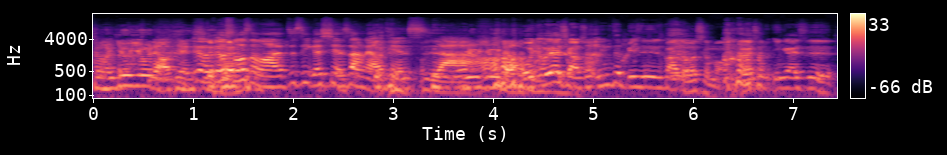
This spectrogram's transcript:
什么悠悠聊天室？我就说什么这是一个线上聊天室啊。悠悠聊我我在想说，嗯，这 business model 是什么？应该是应该是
